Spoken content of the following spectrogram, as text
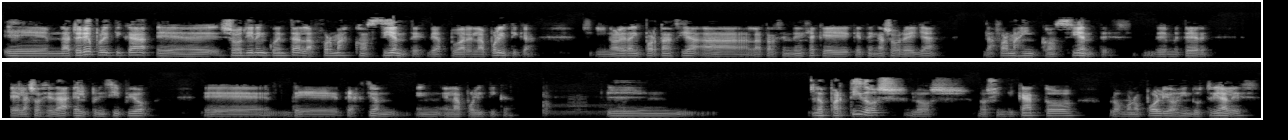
eh, la teoría política eh, solo tiene en cuenta las formas conscientes de actuar en la política y no le da importancia a la trascendencia que, tenga sobre ella las formas inconscientes de meter en la sociedad el principio eh, de, acción en, la política. Los partidos, los, sindicatos, los monopolios industriales,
